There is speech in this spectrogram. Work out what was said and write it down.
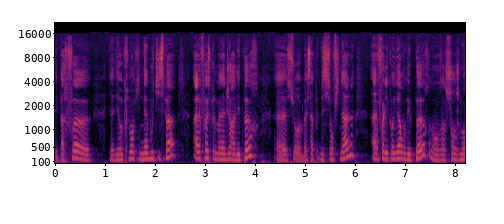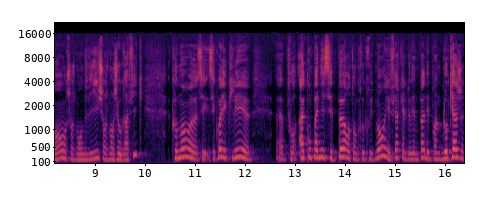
Et parfois, euh, il y a des recrutements qui n'aboutissent pas. À la fois, est-ce que le manager a des peurs? Sur bah, sa décision finale. À la fois, les candidats ont des peurs dans un changement, changement de vie, changement géographique. Comment, c'est quoi les clés pour accompagner ces peurs en tant que recrutement et faire qu'elles ne deviennent pas des points de blocage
